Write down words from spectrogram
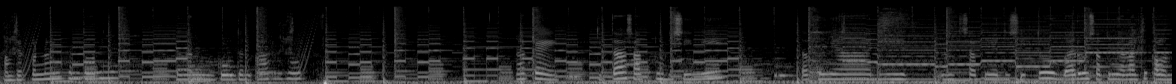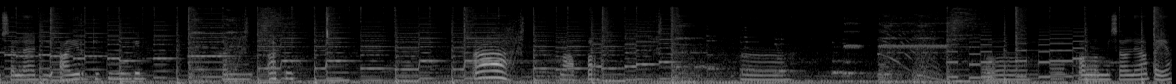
hampir penuh inventory-nya dengan golden arrow. Oke kita satu di sini satunya di satunya di situ baru satunya lagi kalau misalnya di air gitu mungkin. Kan aduh. Ah lapar. Uh, uh, kalau misalnya apa ya?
